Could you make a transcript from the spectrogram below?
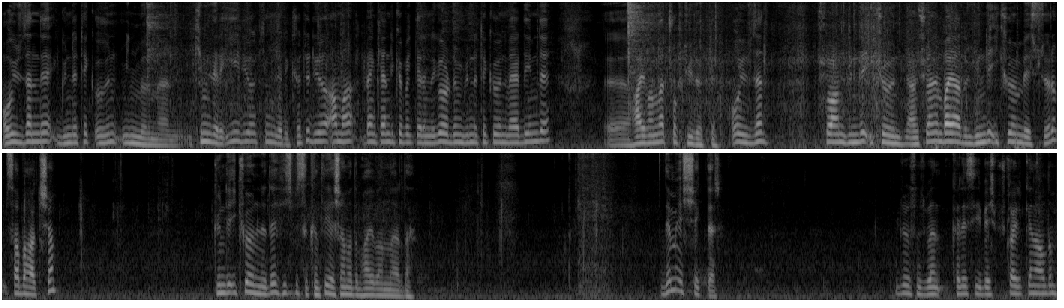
O yüzden de günde tek öğün bilmiyorum yani. Kimileri iyi diyor, kimileri kötü diyor ama ben kendi köpeklerimde gördüğüm günde tek öğün verdiğimde e, hayvanlar çok tüy döktü. O yüzden şu an günde iki öğün yani şu an bayağıdır günde iki öğün besliyorum sabah akşam. Günde iki öğünle de hiçbir sıkıntı yaşamadım hayvanlarda. Değil mi eşekler? Biliyorsunuz ben kalesiyi 5,5 aylıkken aldım.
